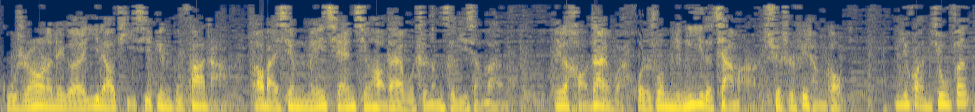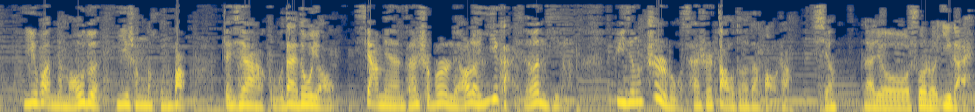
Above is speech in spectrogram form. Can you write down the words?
古时候呢，这个医疗体系并不发达，老百姓没钱请好大夫，只能自己想办法。因为好大夫啊，或者说名医的价码确实非常高。医患纠纷、医患的矛盾、医生的红包，这些啊，古代都有。下面咱是不是聊聊医改的问题了？毕竟制度才是道德的保障。行，那就说说医改。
